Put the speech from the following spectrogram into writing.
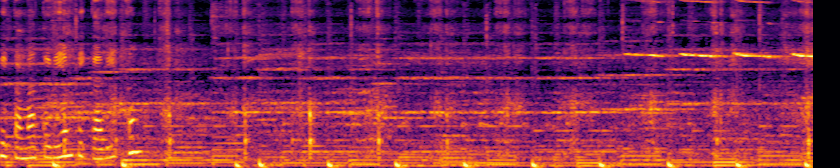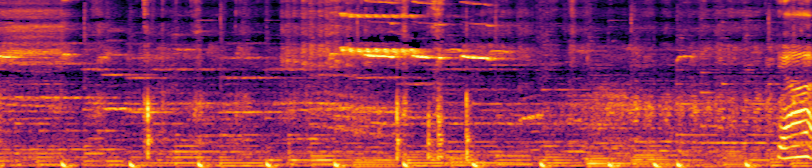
jitomate bien picadito. Ya,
